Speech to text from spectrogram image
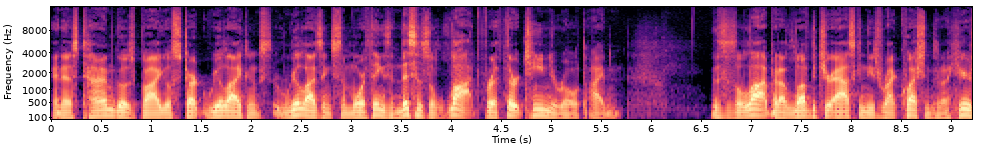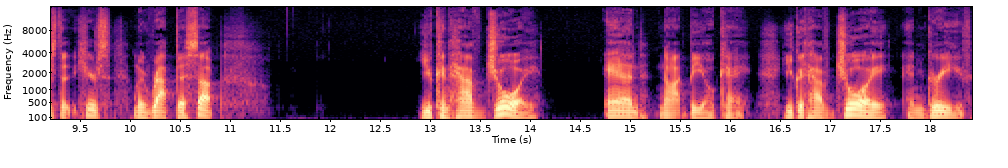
And as time goes by, you'll start realizing, realizing some more things. And this is a lot for a 13 year old, Iden. This is a lot, but I love that you're asking these right questions. And here's the here's let me wrap this up. You can have joy and not be okay. You could have joy and grieve.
